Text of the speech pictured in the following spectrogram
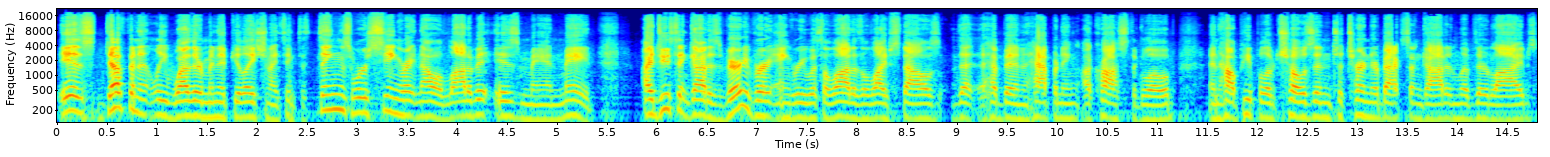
is definitely weather manipulation. I think the things we're seeing right now a lot of it is man-made. I do think God is very, very angry with a lot of the lifestyles that have been happening across the globe and how people have chosen to turn their backs on God and live their lives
